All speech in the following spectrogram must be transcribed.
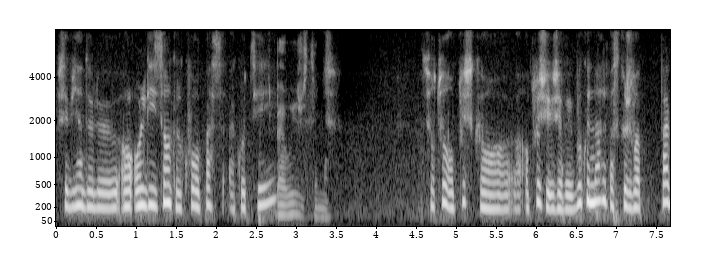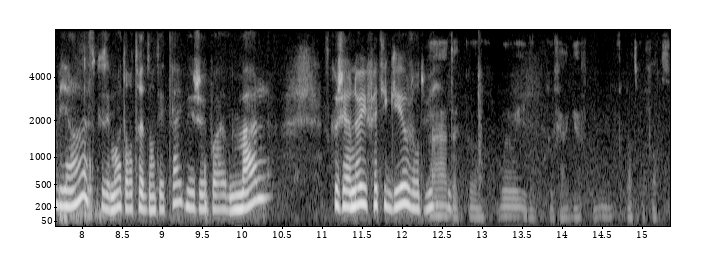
C'est bien de le, en, en le lisant, quelquefois on passe à côté. Bah oui, justement. Surtout en plus quand, en plus j'ai- j'avais beaucoup de mal parce que je vois pas bien. Excusez-moi de rentrer dans le détail, mais je vois mal que j'ai un œil fatigué aujourd'hui. Ah, d'accord. Oui, oui, donc faut faire gaffe quand même. Faut pas trop forcer.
